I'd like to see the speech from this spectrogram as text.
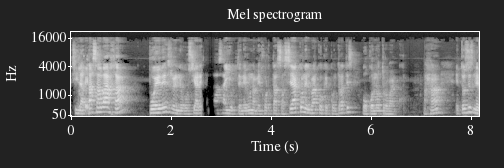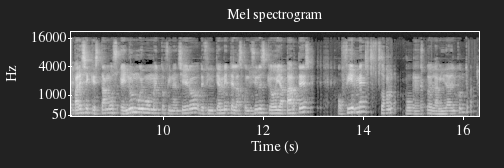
Si la tasa baja, puedes renegociar esa tasa y obtener una mejor tasa, sea con el banco que contrates o con otro banco. Ajá. Entonces me parece que estamos en un muy buen momento financiero. Definitivamente las condiciones que hoy apartes o firmes son por el resto de la vida del contrato.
